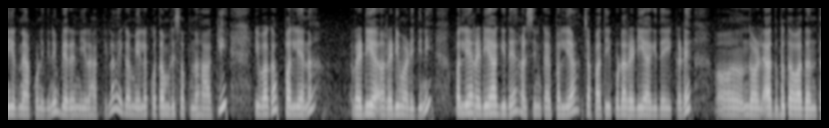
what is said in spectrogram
ನೀರನ್ನೇ ಹಾಕ್ಕೊಂಡಿದ್ದೀನಿ ಬೇರೆ ನೀರು ಹಾಕಿಲ್ಲ. ಈಗ ಮೇಲೆ ಕೊತ್ತಂಬರಿ ಸೊಪ್ಪನ್ನ ಹಾಕಿ ಇವಾಗ ಪಲ್ಯನ ರೆಡಿ ರೆಡಿ ಮಾಡಿದ್ದೀನಿ. ಪಲ್ಯ ರೆಡಿಯಾಗಿದೆ, ಹಳಸಿನಕಾಯಿ ಪಲ್ಯ, ಚಪಾತಿ ಕೂಡ ರೆಡಿಯಾಗಿದೆ ಈ ಕಡೆ. ಒಂದು ಒಂದೊಳ್ಳೆ ಅದ್ಭುತವಾದಂಥ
